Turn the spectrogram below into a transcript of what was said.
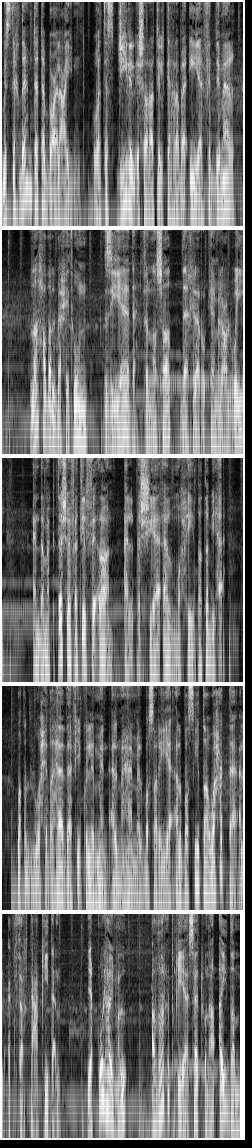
باستخدام تتبع العين وتسجيل الإشارات الكهربائية في الدماغ لاحظ الباحثون زيادة في النشاط داخل الركام العلوي عندما اكتشفت الفئران الأشياء المحيطة بها. وقد لوحظ هذا في كل من المهام البصرية البسيطة وحتى الأكثر تعقيدا. يقول هايمل أظهرت قياساتنا أيضا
